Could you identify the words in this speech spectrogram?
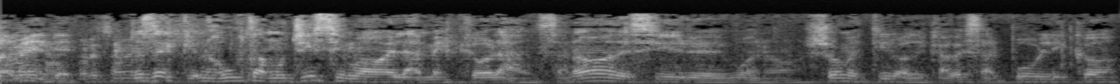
exactamente. mismo, por eso entonces que nos gusta muchísimo la mezcolanza, ¿no? Decir, eh, bueno, yo me tiro de cabeza al público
